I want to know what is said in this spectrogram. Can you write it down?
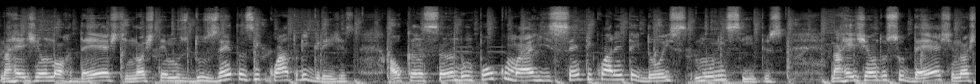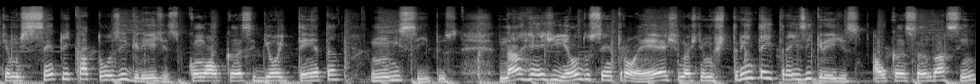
Na região Nordeste, nós temos 204 igrejas, alcançando um pouco mais de 142 municípios. Na região do Sudeste, nós temos 114 igrejas, com alcance de 80 municípios. Na região do Centro-Oeste, nós temos 33 igrejas, alcançando assim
